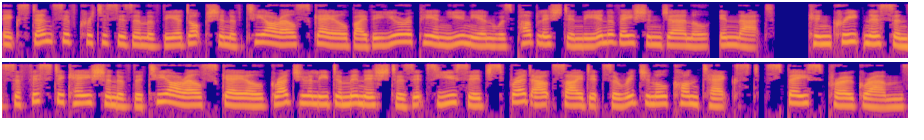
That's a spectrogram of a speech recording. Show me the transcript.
Extensive criticism of the adoption of TRL scale by the European Union was published in the Innovation Journal, in that concreteness and sophistication of the TRL scale gradually diminished as its usage spread outside its original context space programs.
